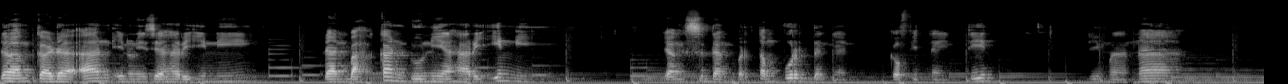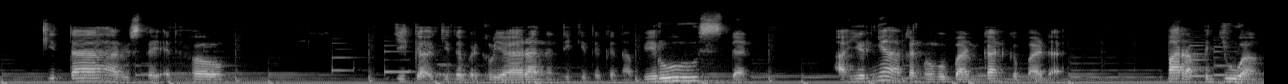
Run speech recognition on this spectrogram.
dalam keadaan Indonesia hari ini dan bahkan dunia hari ini yang sedang bertempur dengan COVID-19 di mana kita harus stay at home. Jika kita berkeliaran nanti kita kena virus dan akhirnya akan membebankan kepada para pejuang,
